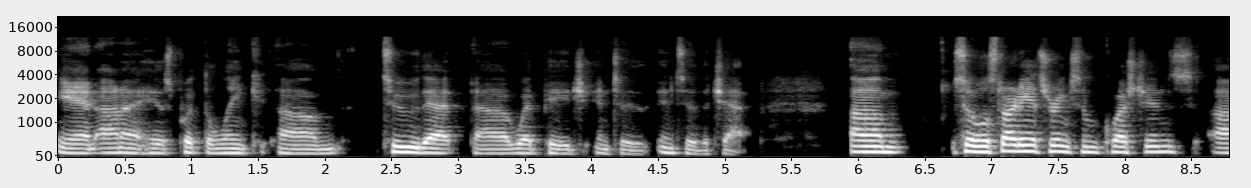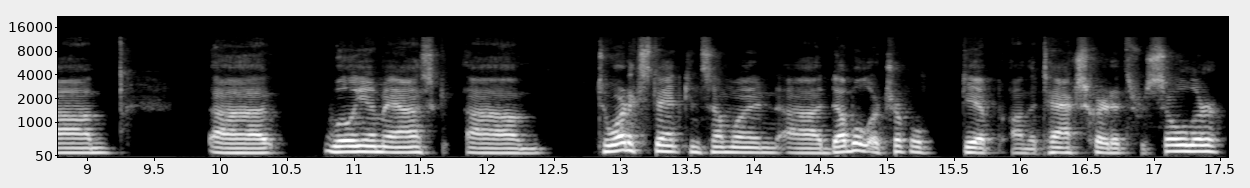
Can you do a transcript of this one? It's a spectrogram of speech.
And Anna has put the link um, to that uh, web page into into the chat. Um, so we'll start answering some questions. Um, uh, William asked, um, to what extent can someone uh, double or triple dip on the tax credits for solar,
